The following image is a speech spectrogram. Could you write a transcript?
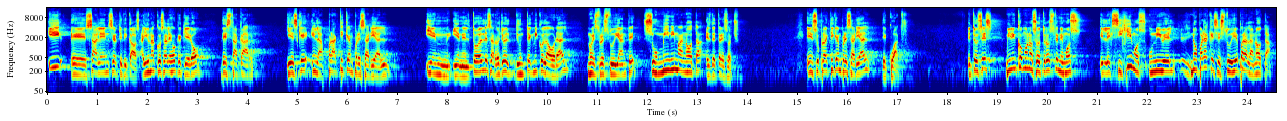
y eh, salen certificados. Hay una cosa, Alejo, que quiero destacar, y es que en la práctica empresarial y en, y en el, todo el desarrollo de, de un técnico laboral, nuestro estudiante, su mínima nota es de 3.8. En su práctica empresarial, de 4. Entonces, miren cómo nosotros tenemos, le exigimos un nivel, no para que se estudie para la nota,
